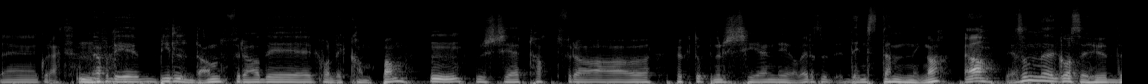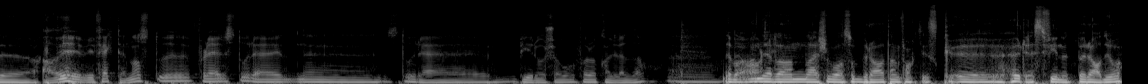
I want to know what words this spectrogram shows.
det er korrekt. Mm. Ja, fordi bildene fra de kvalikkampene Mm. du ser tatt fra høyt oppe når du ser nedover, altså den stemninga, Ja, det er sånn gåsehudaktig. ja vi, vi fikk til noen st flere store, eh, store pyroshow, for å kalle det det. Eh, Det var en del av dem der som var så bra at de faktisk uh, høres fine ut på radio.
